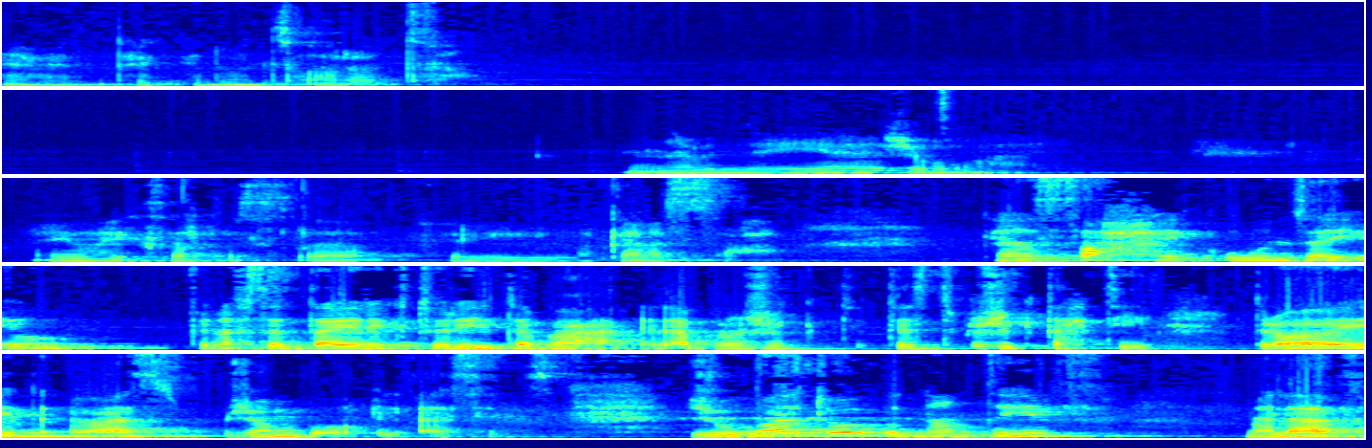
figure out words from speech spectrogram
طيب نتأكد وين صارت إحنا بدنا اياه جوا أيوه هيك صار في في المكان الصح المكان الصح هيكون زيه في نفس ال directory تبع ال project ال test project تحتيه Android iOS جنبه ال assets جواته بدنا نضيف ملف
